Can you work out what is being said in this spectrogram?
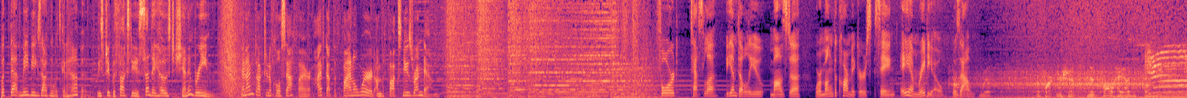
But that may be exactly what's going to happen. We speak with Fox News Sunday host Shannon Bream. And I'm Dr. Nicole Saphier. I've got the final word on the Fox News Rundown. Ford, Tesla, BMW, Mazda were among the car makers saying AM radio was out. With the partnership that Paul had. Yeah!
